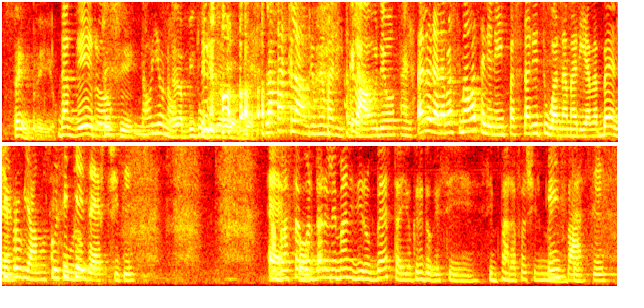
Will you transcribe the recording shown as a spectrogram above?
Sempre io. Davvero? Sì, sì. No, io no. È un'abitudine proprio. La fa Claudio, mio marito. Claudio. Eh, sì. Allora la prossima volta vieni a impastare tu, Anna Maria, va bene? Ci proviamo, Così sicuro. ti eserciti. Ma Ecco. basta guardare le mani di Roberta, io credo che si, si impara facilmente. E infatti.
